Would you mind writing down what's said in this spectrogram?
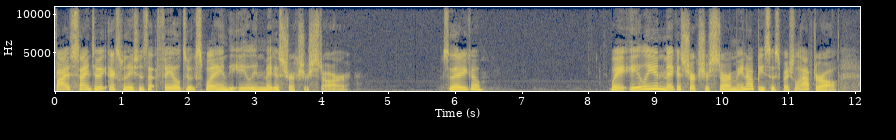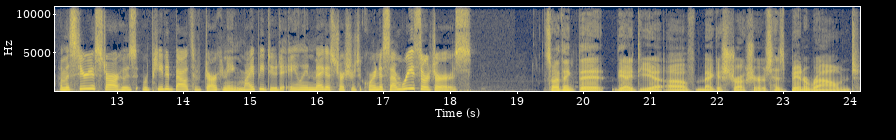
Five scientific explanations that fail to explain the alien megastructure star. So there you go. Wait, alien megastructure star may not be so special after all. A mysterious star whose repeated bouts of darkening might be due to alien megastructures, according to some researchers. so i think that the idea of megastructures has been around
